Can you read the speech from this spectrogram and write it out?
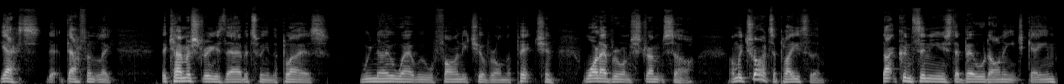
Yes, definitely. The chemistry is there between the players. We know where we will find each other on the pitch and what everyone's strengths are, and we try to play to them. That continues to build on each game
